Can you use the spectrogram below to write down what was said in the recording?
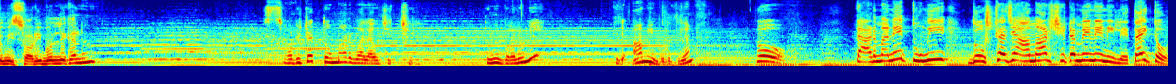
তুমি সরি বললে কেন? সরিটা তোমার বলা উচিত ছিল। তুমি বলনি? আমি বলে দিলাম। ও তার মানে তুমি দোষটা যে আমার সেটা মেনে নিলে তাই তো?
